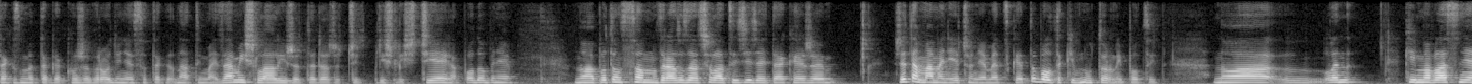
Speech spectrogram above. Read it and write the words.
Tak sme tak akože v rodine sa tak nad tým aj zamýšľali, že teda, že či prišli z Čiech a podobne. No a potom som zrazu začala cítiť aj také, že, že tam máme niečo nemecké. To bol taký vnútorný pocit. No a len kým ma vlastne,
